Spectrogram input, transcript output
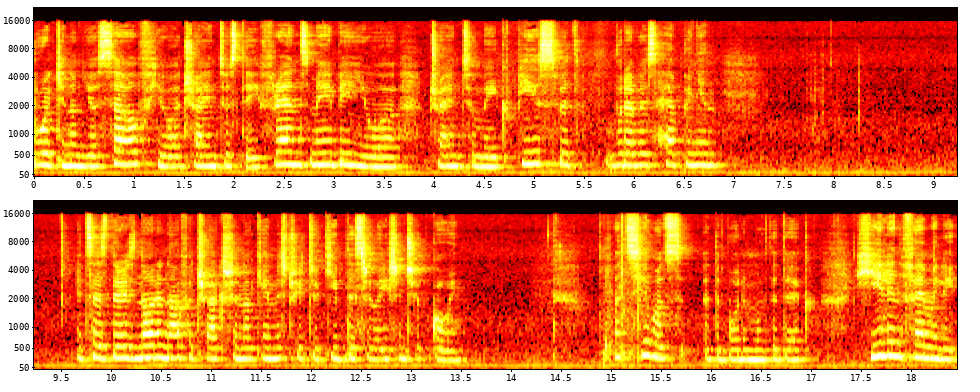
working on yourself, you are trying to stay friends maybe, you are trying to make peace with whatever is happening. It says there is not enough attraction or chemistry to keep this relationship going. Let's see what's at the bottom of the deck. Healing family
